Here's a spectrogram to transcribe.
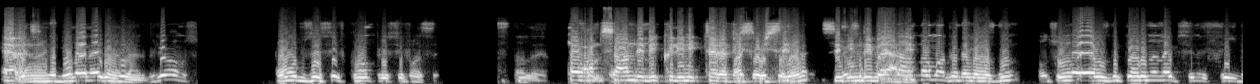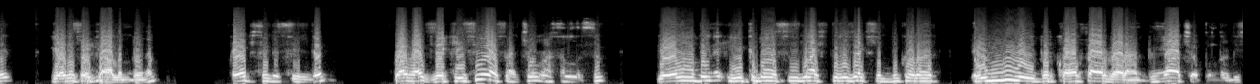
Evet. yani buna ne derler biliyor musun? Obsesif kompulsif has- hastalığı. Tamam sen de bir klinik terapistmişsin. Sevindim Ben yani. anlamadığını yazdın. Sonra yazdıklarının hepsini sildin. Geri zekalım benim. Hepsini sildim. Fakat zekisin ya sen çok akıllısın. Ya beni itibarsızlaştıracaksın bu kadar 50 yıldır konser veren dünya çapında bir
